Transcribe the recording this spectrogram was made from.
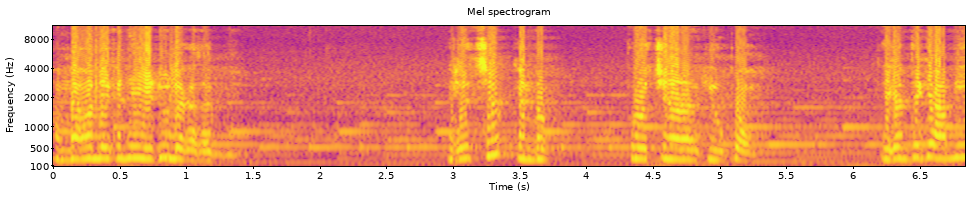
আর না হলে এখানে এডু লেখা থাকবে। এটা হচ্ছে ক্যানভা প্রো চেনার আর কি উপায়। এখান থেকে আমি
